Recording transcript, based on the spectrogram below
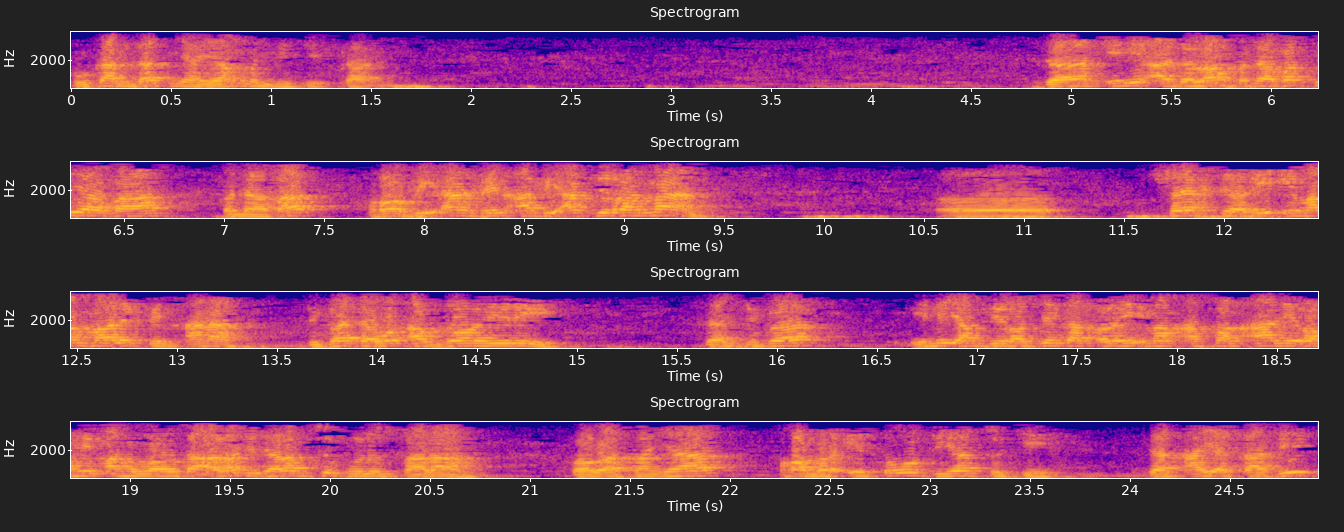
Bukan zatnya yang menjijikkan. Dan ini adalah pendapat siapa? Pendapat Rabi'ah bin Abi Abdurrahman. Uh, Syekh dari Imam Malik bin Anas. Juga Dawud Al-Zahiri. Dan juga ini yang dirojekkan oleh Imam As-San'ani rahimahullah ta'ala di dalam Subulus Salam. Bahwasanya khamr itu dia suci. Dan ayat tadi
